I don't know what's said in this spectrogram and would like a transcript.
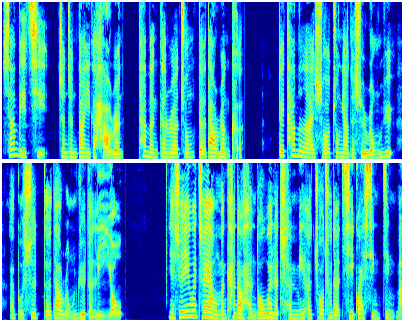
相比起真正当一个好人，他们更热衷得到认可。对他们来说，重要的是荣誉，而不是得到荣誉的理由。也是因为这样，我们看到很多为了成名而做出的奇怪行径嘛。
